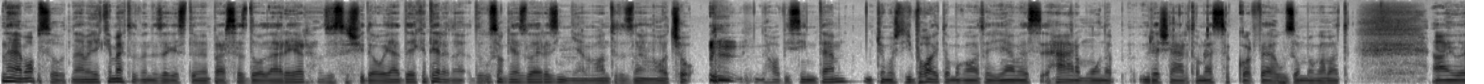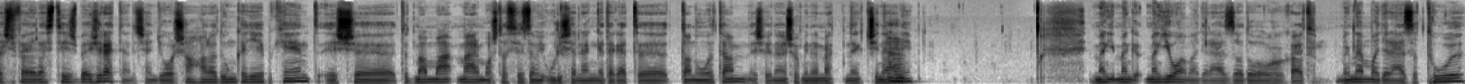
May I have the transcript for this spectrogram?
Nem, abszolút nem. Egyébként meg tudod venni az egész többen pár száz dollárért az összes videóját, de egyébként tényleg a 29 dollár az ingyen van, tehát ez nagyon olcsó havi szinten. Úgyhogy most így vajtom magamat, hogy ez három hónap üres járatom lesz, akkor felhúzom magamat iOS fejlesztésbe, és rettenetesen gyorsan haladunk egyébként, és tehát már, már most azt hiszem, hogy úristen rengeteget tanultam, és hogy nagyon sok mindent meg tudnék csinálni. Mm meg, meg, meg jól magyarázza a dolgokat. Meg nem magyarázza túl,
